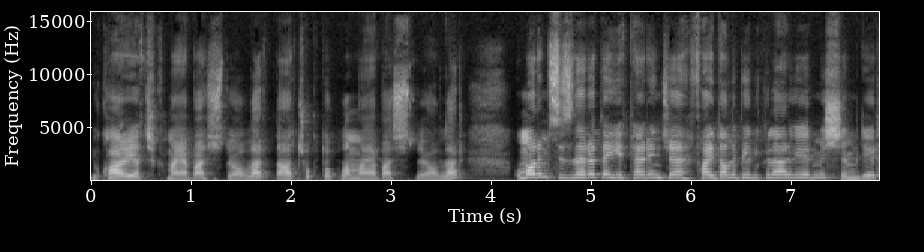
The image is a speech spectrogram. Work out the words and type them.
yukarıya çıkmaya başlıyorlar. Daha çok toplamaya başlıyorlar. Umarım sizlere de yeterince faydalı bilgiler vermişimdir.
